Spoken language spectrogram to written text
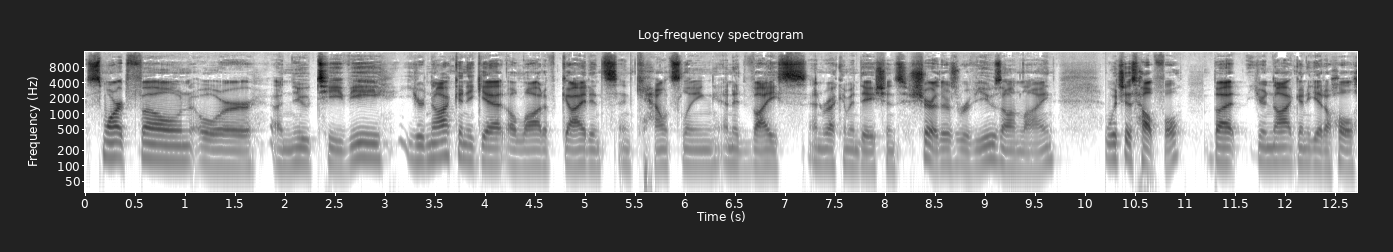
smartphone or a new TV, you're not going to get a lot of guidance and counseling and advice and recommendations. Sure, there's reviews online, which is helpful, but you're not going to get a whole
